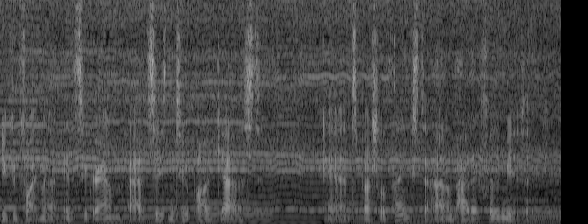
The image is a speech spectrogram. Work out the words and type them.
You can find me on Instagram at Season 2 Podcast. And special thanks to Adam Paddock for the music.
